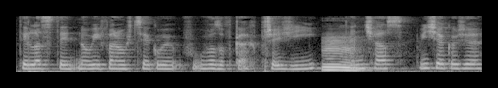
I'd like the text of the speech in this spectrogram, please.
tyhle ty noví fanoušci jako v úvozovkách přežijí mm. ten čas. Víš, jakože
